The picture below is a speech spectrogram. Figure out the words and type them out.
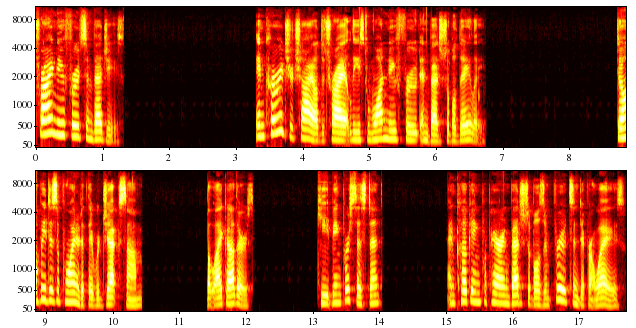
Try new fruits and veggies. Encourage your child to try at least one new fruit and vegetable daily. Don't be disappointed if they reject some, but like others. Keep being persistent and cooking, preparing vegetables and fruits in different ways.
